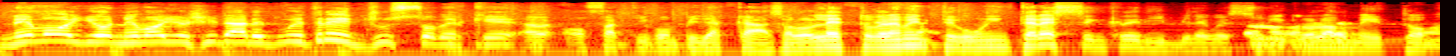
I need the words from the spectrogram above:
Ne voglio, ne voglio, citare due o tre giusto perché vabbè, ho fatto i compiti a casa, l'ho letto veramente con un interesse incredibile questo no, libro, lo ammetto.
